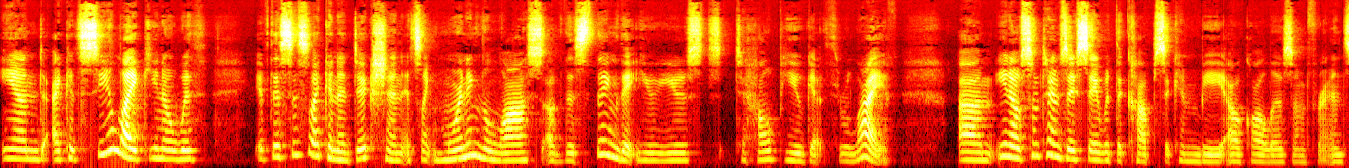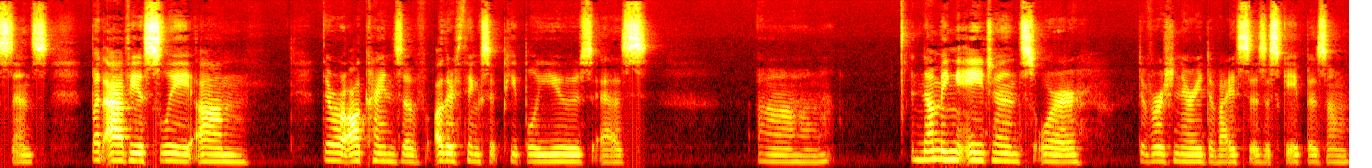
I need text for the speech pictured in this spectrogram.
and I could see like, you know, with, if this is like an addiction, it's like mourning the loss of this thing that you used to help you get through life. Um, you know, sometimes they say with the cups it can be alcoholism, for instance, but obviously um, there are all kinds of other things that people use as um, numbing agents or diversionary devices, escapism.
